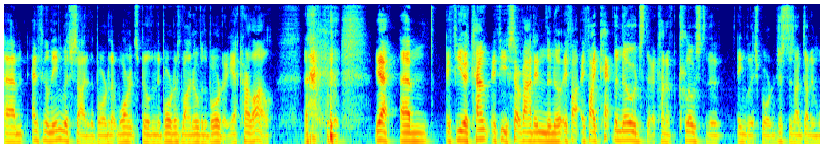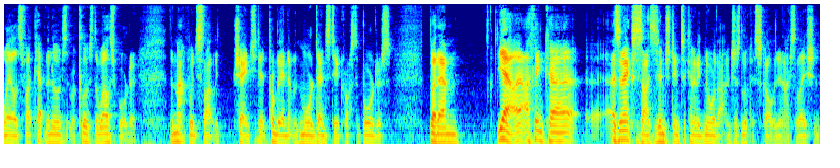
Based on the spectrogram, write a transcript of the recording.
Um, anything on the English side of the border that warrants building the borders line over the border? Yeah, Carlisle. yeah, um, if you account if you sort of add in the node if I if I kept the nodes that are kind of close to the English border, just as I've done in Wales, if I kept the nodes that were close to the Welsh border, the map would slightly change. You'd probably end up with more density across the borders. But um, yeah, I, I think uh, as an exercise, it's interesting to kind of ignore that and just look at Scotland in isolation.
